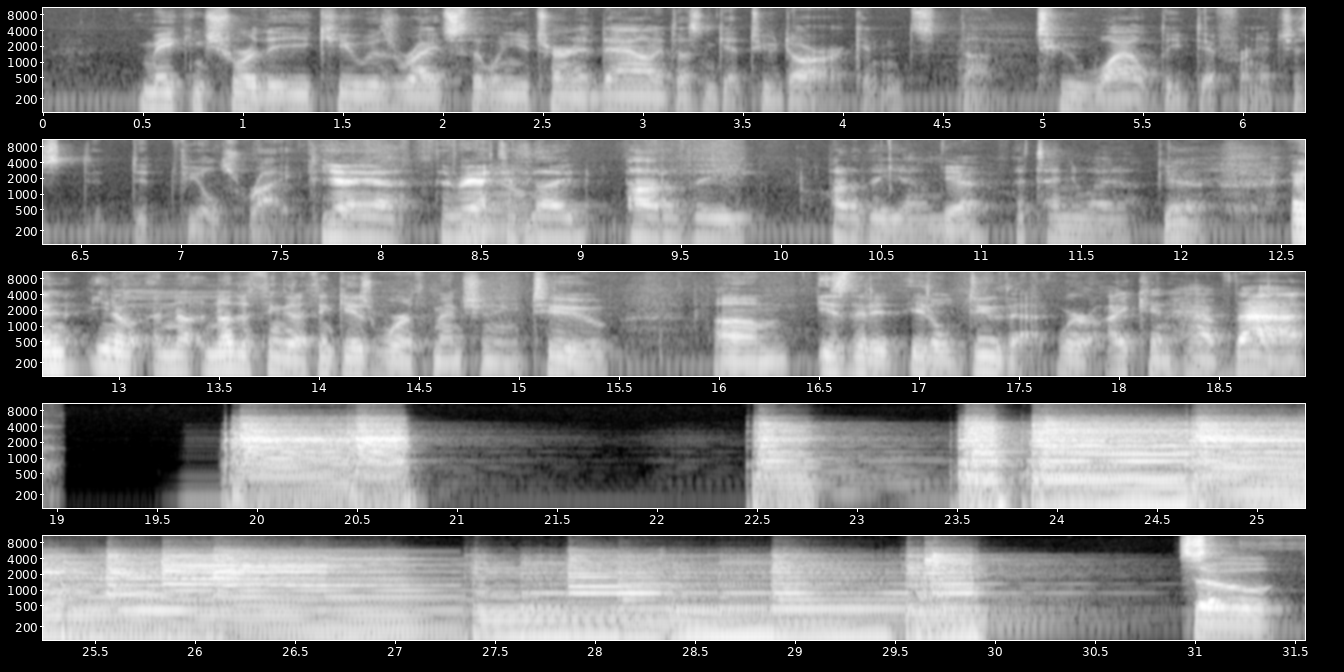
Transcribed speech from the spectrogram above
making sure the EQ is right, so that when you turn it down, it doesn't get too dark and it's not too wildly different. It just it, it feels right. Yeah, yeah. The reactive know? load part of the part of the um, Yeah. attenuator. Yeah, and you know an- another thing that I think is worth mentioning too um, is that it, it'll do that where I can have that.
